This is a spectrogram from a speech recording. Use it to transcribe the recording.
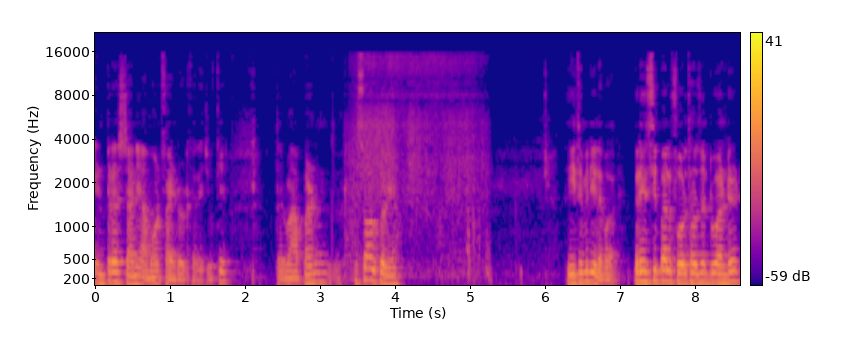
इंटरेस्ट आणि अमाऊंट फाइंड आउट करायची ओके तर मग आपण सॉल्व्ह करूया. इथे मी लिहिलं बघा principal four thousand two hundred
